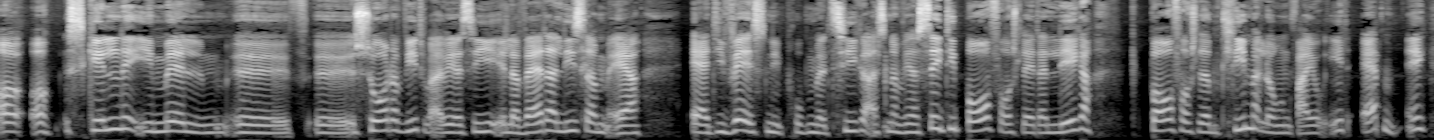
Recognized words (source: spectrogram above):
at, at skille imellem øh, øh, sort og hvidt, var jeg ved at sige, eller hvad der ligesom er, er de væsentlige problematikker. Altså når vi har set de borgerforslag, der ligger, borgerforslaget om klimaloven var jo et af dem. Ikke?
